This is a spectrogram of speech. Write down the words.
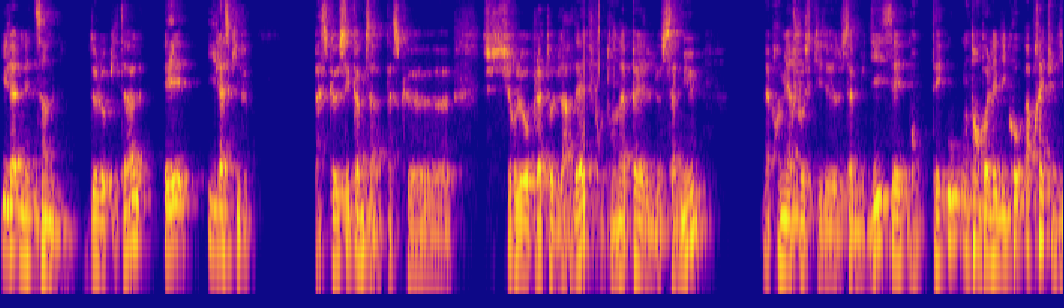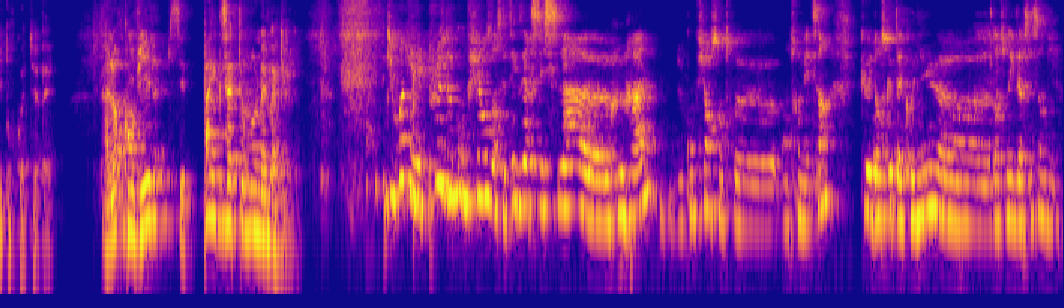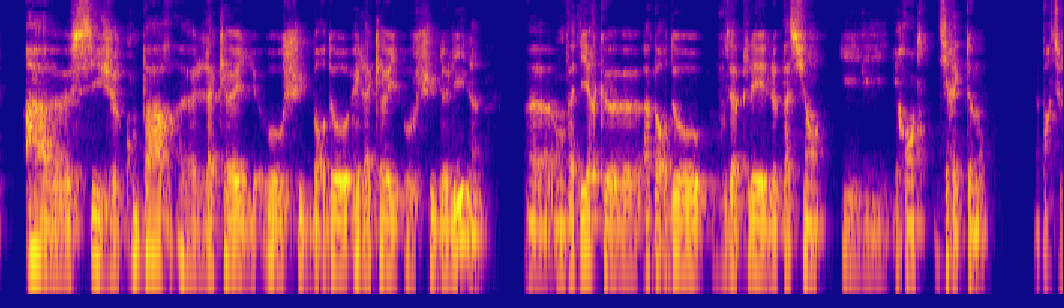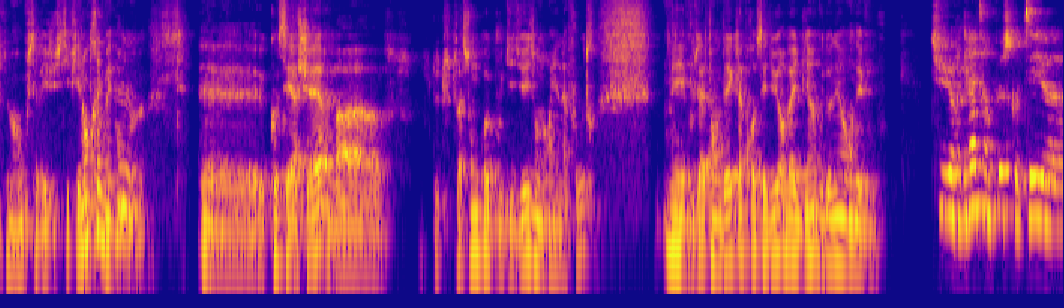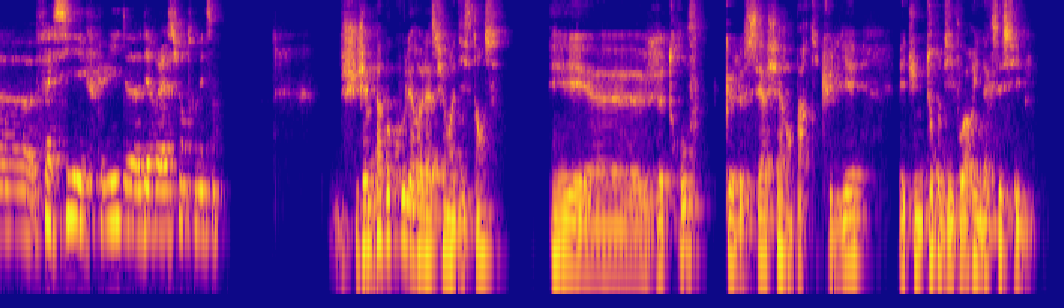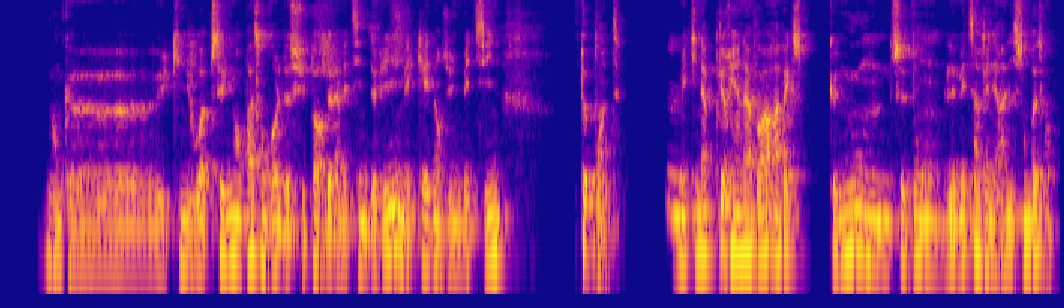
il a le médecin de l'hôpital et il a ce qu'il veut. Parce que c'est comme ça, parce que sur le haut plateau de l'Ardèche, quand on appelle le SAMU, la première chose que le SAMU dit, c'est bon, t'es où? On t'envoie l'hélico. Après, tu dis pourquoi tu appelles. Alors qu'en ville, c'est pas exactement le même accueil. Tu crois qu'il y avait plus de confiance dans cet exercice-là euh, rural, de confiance entre euh, entre médecins, que dans ce que tu as connu euh, dans ton exercice en ville? Ah, si je compare l'accueil au CHU de Bordeaux et l'accueil au CHU de Lille, on va dire que à Bordeaux, vous appelez le patient, il, rentre directement à partir du moment où vous savez justifier l'entrée. Mais bon. Hmm. Euh, Qu'au CHR, bah, de toute façon, quoi que vous disiez, ils en ont rien à foutre. Et vous attendez que la procédure veuille bien vous donner un rendez-vous. Tu regrettes un peu ce côté euh, facile et fluide des relations entre médecins? J'aime pas beaucoup les relations à distance et euh, je trouve que le CHR en particulier est une tour d'ivoire inaccessible. Donc, euh, qui ne joue absolument pas son rôle de support de la médecine de ville, mais qui est dans une médecine de pointe, Hmm. mais qui n'a plus rien à voir avec ce que nous, ce dont les médecins généralistes ont besoin.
